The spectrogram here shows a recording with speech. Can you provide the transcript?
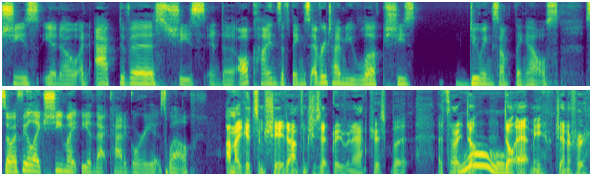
She's you know an activist. She's into all kinds of things. Every time you look, she's doing something else. So I feel like she might be in that category as well. I might get some shade. I don't think she's that great of an actress, but that's all right. Ooh. Don't don't at me, Jennifer.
